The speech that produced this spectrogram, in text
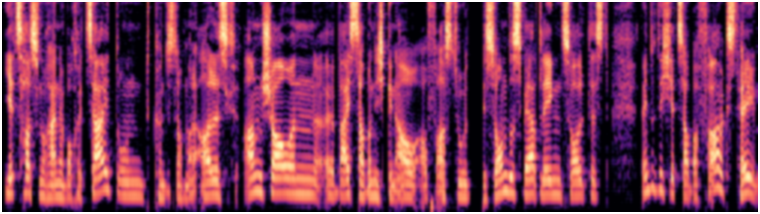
jetzt hast du noch eine Woche Zeit und könntest nochmal alles anschauen, äh, weißt aber nicht genau, auf was du besonders Wert legen solltest. Wenn du dich jetzt aber fragst, hey,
